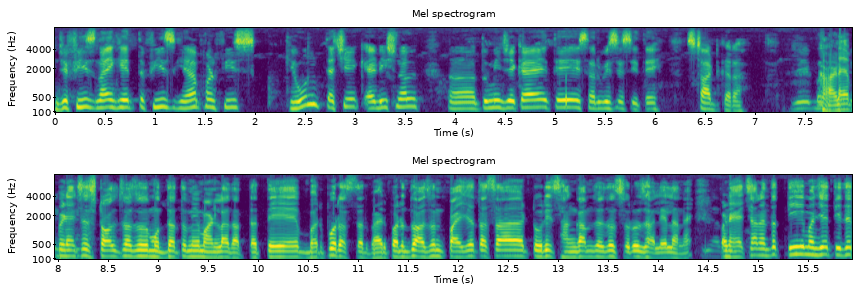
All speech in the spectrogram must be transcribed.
जे फीज नाही घेत तर फीज घ्या पण फीज घेऊन त्याची एक ॲडिशनल तुम्ही जे काय ते सर्व्हिसेस इथे स्टार्ट करा. खाण्यापिण्याच्या स्टॉलचा जो मुद्दा तुम्ही मांडला जातात ते भरपूर असतात बाहेर परंतु अजून पाहिजे तसा टुरिस्ट हंगाम जो सुरू झालेला नाही. पण ह्याच्यानंतर ती म्हणजे तिथे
